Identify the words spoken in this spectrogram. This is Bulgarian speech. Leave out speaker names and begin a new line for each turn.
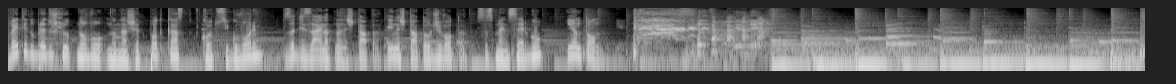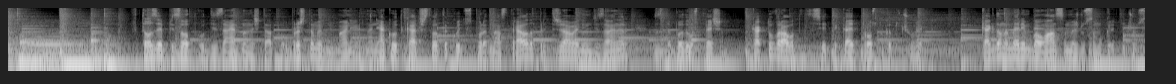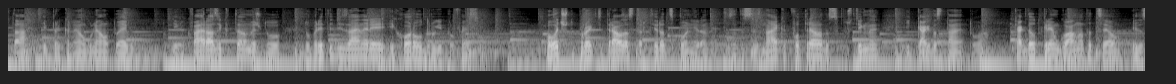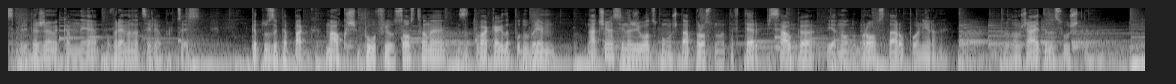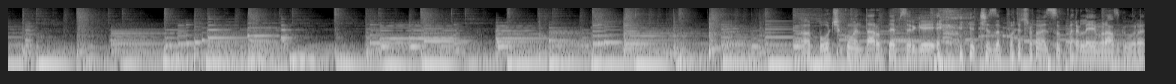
Здравейте и добре дошли отново на нашия подкаст, в който си говорим
за дизайнът на нещата и нещата от живота.
с мен Серго.
И Антон. В този епизод от Дизайнът на нещата обръщаме внимание на някои от качествата, които според нас трябва да притежава един дизайнер, за да бъде успешен. Както в работата си, така и просто като човек. Как да намерим баланса между самокритичността и прекалено голямото его? И каква е разликата между добрите дизайнери и хора от други професии? Повечето проекти трябва да стартират с планиране, за да се знае какво трябва да се постигне и как да стане това. Как да открием главната цел и да се придържаме към нея по време на целия процес. Като за капак малко ще пофилософстваме за това как да подобрим начина си на живот с помощта просто на тефтер, писалка и едно добро старо планиране. Продължавайте да слушате. Получих коментар от теб, Сергей, че започваме супер лейм разговора.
